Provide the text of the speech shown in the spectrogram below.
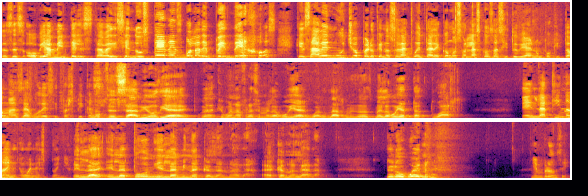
Entonces, obviamente les estaba diciendo, ustedes, bola de pendejos, que saben mucho, pero que no se dan cuenta de cómo son las cosas si tuvieran un poquito más de agudeza y perspicacia. No, pues el sabio odia. ah, qué buena frase, me la voy a guardar, me la, me la voy a tatuar. ¿En latino o en, o en español? En, la, en latón y en lámina calanada, acanalada. Pero bueno, ¿Y en bronce?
